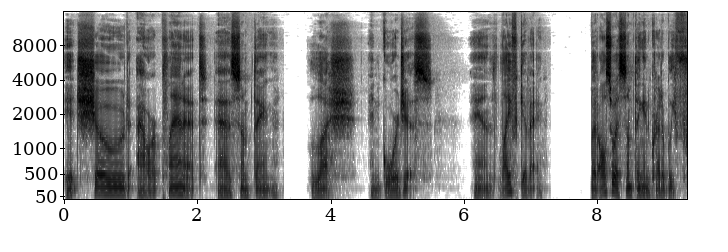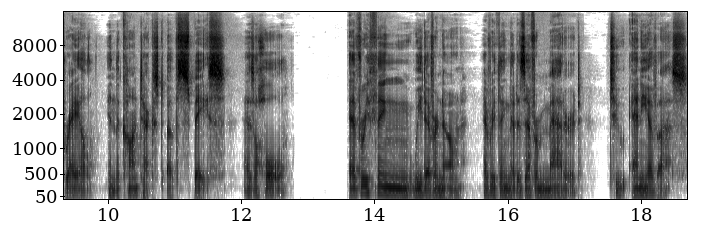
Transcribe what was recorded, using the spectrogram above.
It showed our planet as something lush and gorgeous and life giving, but also as something incredibly frail in the context of space as a whole. Everything we'd ever known, everything that has ever mattered to any of us,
